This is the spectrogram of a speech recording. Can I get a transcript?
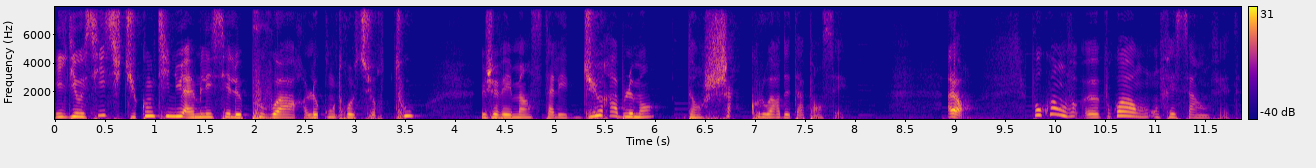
Il dit aussi si tu continues à me laisser le pouvoir, le contrôle sur tout, je vais m'installer durablement dans chaque couloir de ta pensée. Alors, pourquoi on, euh, fait ça en fait?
